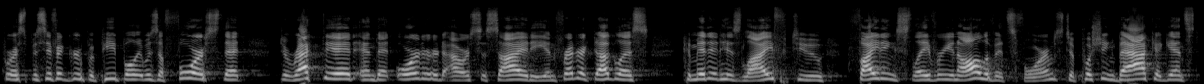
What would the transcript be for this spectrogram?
for a specific group of people, it was a force that directed and that ordered our society. And Frederick Douglass committed his life to fighting slavery in all of its forms, to pushing back against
